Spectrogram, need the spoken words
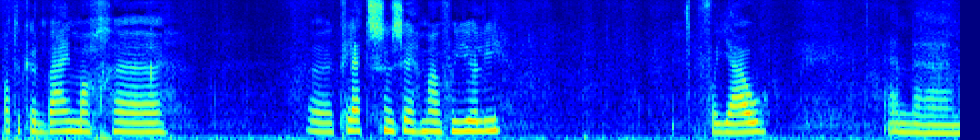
wat ik erbij mag kletsen, zeg maar, voor jullie. Voor jou. En ehm,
